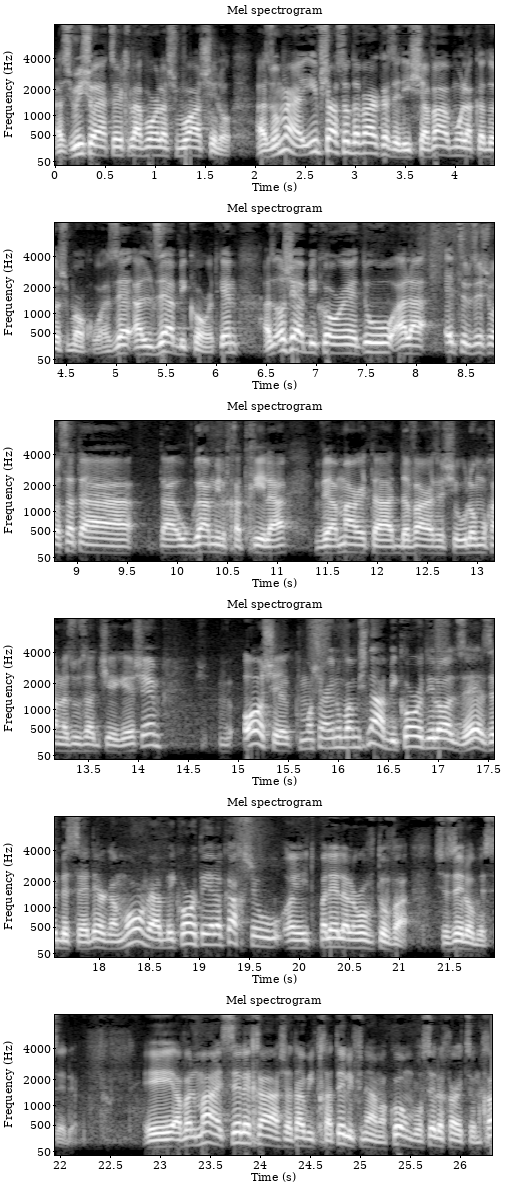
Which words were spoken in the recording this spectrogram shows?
אז מישהו היה צריך לעבור לשבועה שלו. אז הוא אומר, אי אפשר לעשות דבר כזה, להישבע מול הקדוש ברוך הוא. זה, על זה הביקורת, כן? אז או שהביקורת הוא על עצם זה שהוא עשה את העוגה מלכתחילה, ואמר את הדבר הזה שהוא לא מוכן לזוז עד שיהיה גשם, או שכמו שראינו במשנה, הביקורת היא לא על זה, זה בסדר גמור, והביקורת היא על כך שהוא יתפלל על רוב טובה, שזה לא בסדר. אה, אבל מה אעשה לך שאתה מתחטא לפני המקום ועושה לך רצונך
